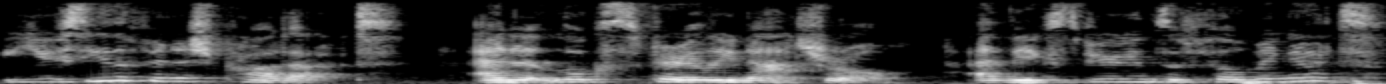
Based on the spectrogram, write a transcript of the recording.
you see the finished product and it looks fairly natural. And the experience of filming it,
